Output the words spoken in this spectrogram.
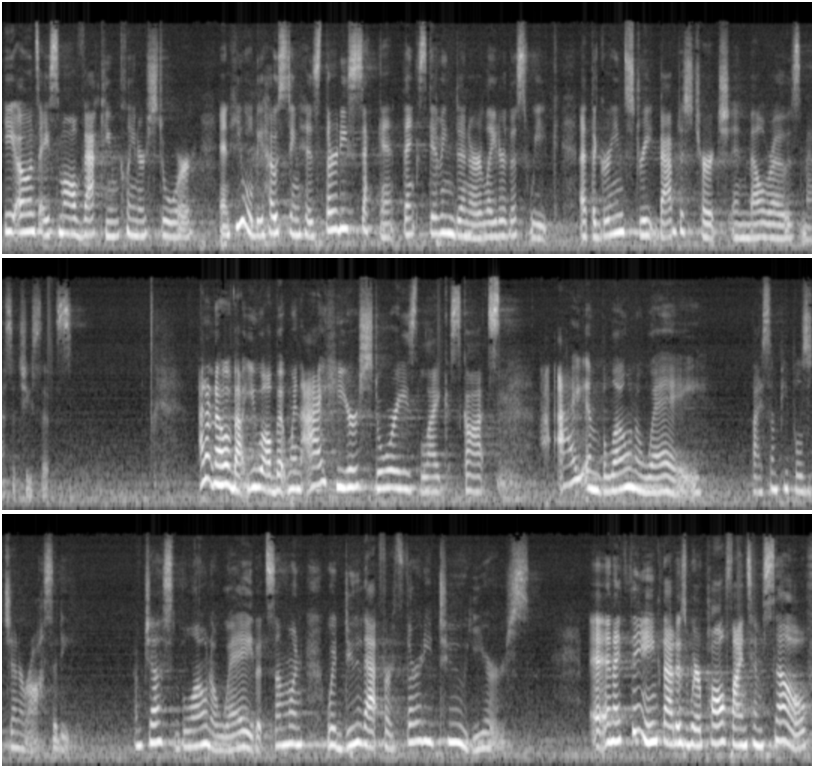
He owns a small vacuum cleaner store, and he will be hosting his 32nd Thanksgiving dinner later this week at the Green Street Baptist Church in Melrose, Massachusetts. I don't know about you all, but when I hear stories like Scott's, I am blown away by some people's generosity I'm just blown away that someone would do that for 32 years. And I think that is where Paul finds himself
